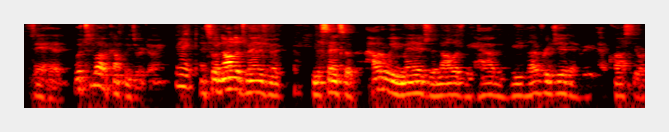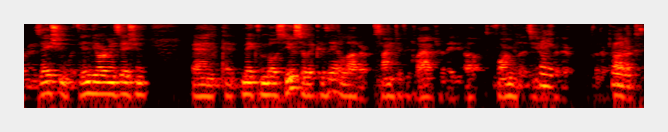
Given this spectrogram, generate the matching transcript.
stay ahead, which a lot of companies were doing. Right. And so knowledge management, in the sense of how do we manage the knowledge we have and re-leverage it and re- across the organization, within the organization, and, and make the most use of it, because they had a lot of scientific labs where they developed formulas, you know, Right. for their for their Products.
